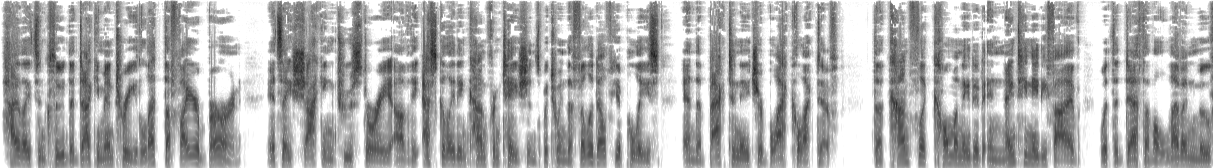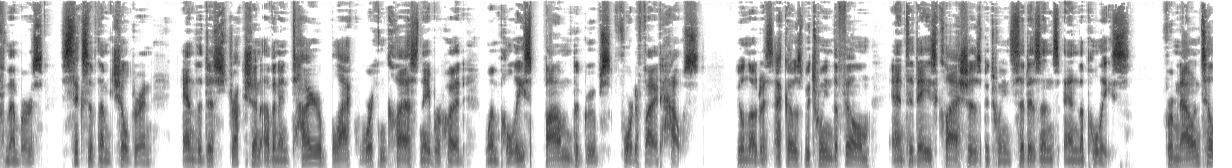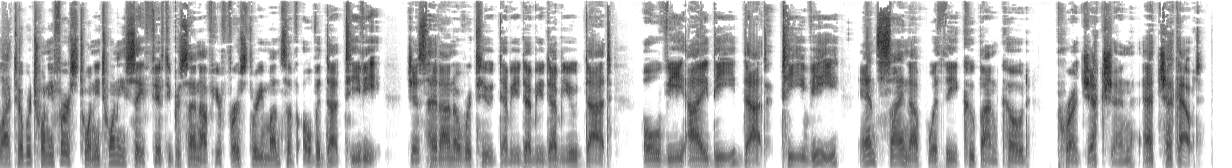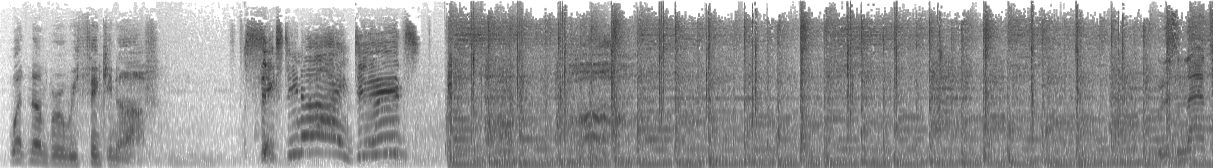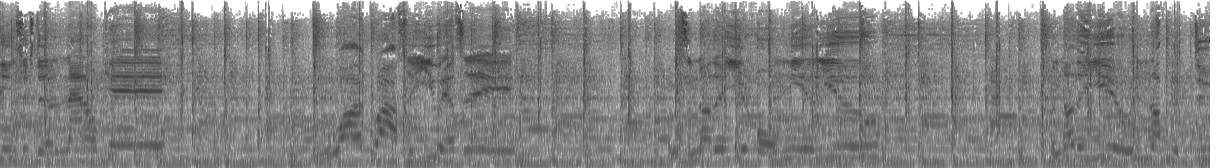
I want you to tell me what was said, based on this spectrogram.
Highlights include the documentary Let the Fire Burn. It's a shocking true story of the escalating confrontations between the Philadelphia police and the Back to Nature Black Collective. The conflict culminated in 1985 with the death of 11 MOVE members, six of them children, and the destruction of an entire black working class neighborhood when police bombed the group's fortified house. You'll notice echoes between the film and today's clashes between citizens and the police. From now until October 21st, 2020, save 50% off your first three months of Ovid.tv. Just head on over to www ovid.tv and sign up with the coupon code projection at checkout. What number are we thinking of? 69, dudes! Well, it's 1969, okay. Walk across the USA. It's another year for me and you. Another year with nothing to do.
